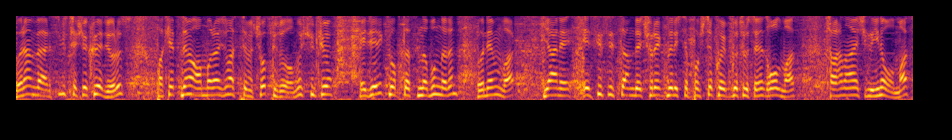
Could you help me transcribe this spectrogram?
önem verdisi biz teşekkür ediyoruz. Paketleme ambalajlama sistemimiz çok güzel olmuş. Çünkü hediyelik noktasında bunların önemi var. Yani eski sistemde çörekleri işte poşete koyup götürürseniz olmaz. Tarhana aynı şekilde yine olmaz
